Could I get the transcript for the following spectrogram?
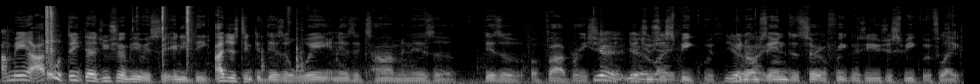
I mean, I don't think that you shouldn't be able to say anything. I just think that there's a way and there's a time and there's a there's a, a vibration Yeah, that yeah, you should like- speak with. yeah, you know what I'm saying? There's a certain frequency you should speak with. Like,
